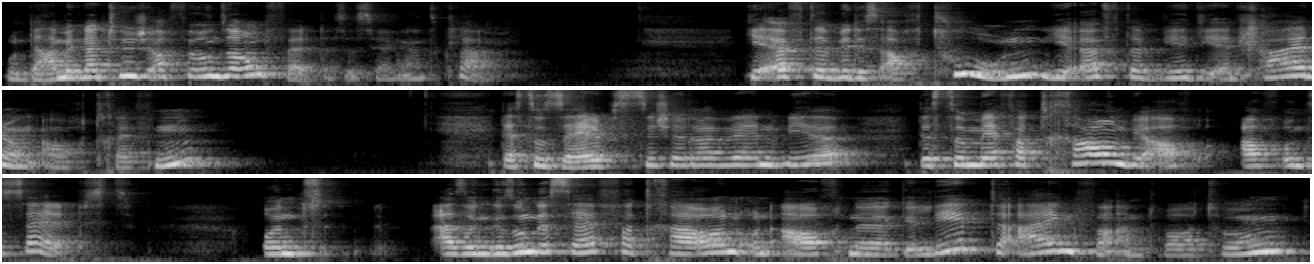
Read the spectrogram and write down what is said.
Und damit natürlich auch für unser Umfeld, das ist ja ganz klar. Je öfter wir das auch tun, je öfter wir die Entscheidung auch treffen, desto selbstsicherer werden wir, desto mehr vertrauen wir auch auf uns selbst. Und also ein gesundes Selbstvertrauen und auch eine gelebte Eigenverantwortung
